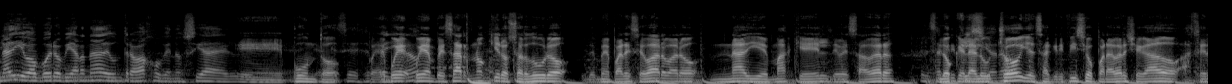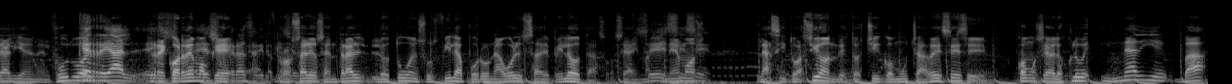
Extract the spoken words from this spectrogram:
nadie va a poder opinar nada de un trabajo que no sea el... Eh, punto. desempeño, Voy, ¿no? voy a empezar, no quiero ser duro, me parece bárbaro. Nadie más que él debe saber lo que la luchó ¿no? y el sacrificio para haber llegado a ser alguien en el fútbol. Es real. es- Recordemos es que. Rosario Central lo tuvo en sus filas por una bolsa de pelotas. O sea, Sí, sí, imaginemos sí. la situación de estos chicos muchas veces, Sí. cómo llega a los clubes, y nadie va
